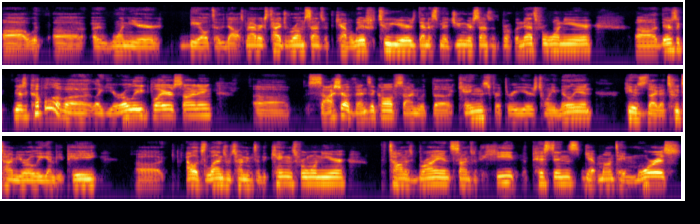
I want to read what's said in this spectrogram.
uh, with uh, a one year deal to the Dallas Mavericks. Ty Jerome signs with the Cavaliers for two years. Dennis Smith Jr. signs with the Brooklyn Nets for one year. Uh, there's a there's a couple of uh like EuroLeague players signing. Uh, Sasha Vezenkov signed with the Kings for three years, twenty million. He was like a two-time EuroLeague MVP. Uh, Alex Len's returning to the Kings for one year. Thomas Bryant signs with the Heat. The Pistons get Monte Morris.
